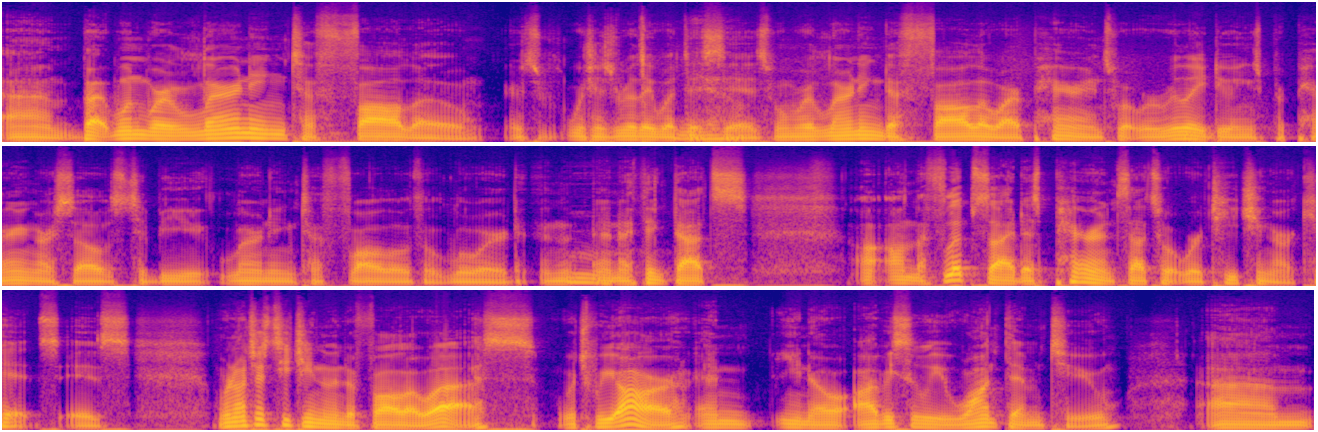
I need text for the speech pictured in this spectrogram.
Um, but when we're learning to follow, which is really what this Yeah. is, when we're learning to follow our parents, what we're really doing is preparing ourselves to be learning to follow the Lord. And, and I think that's on the flip side, as parents, that's what we're teaching our kids is we're not just teaching them to follow us, which we are, and you know, obviously we want them to. Um,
